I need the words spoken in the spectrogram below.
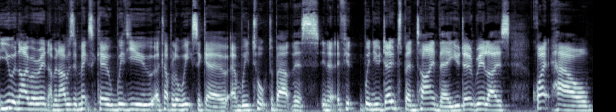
you and I were in. I mean, I was in Mexico with you a couple of weeks ago, and we talked about this. You know, if you when you don't spend time there, you don't realize quite how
